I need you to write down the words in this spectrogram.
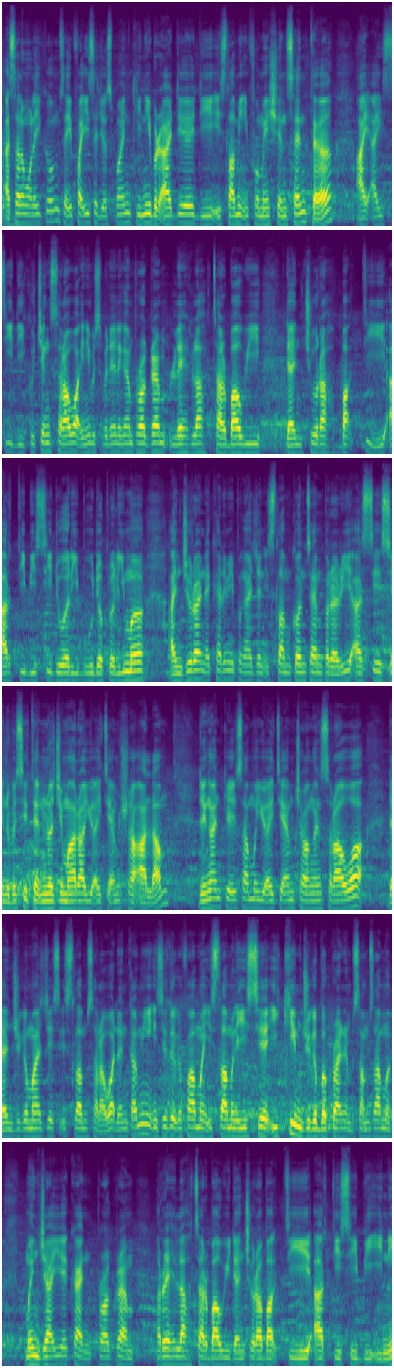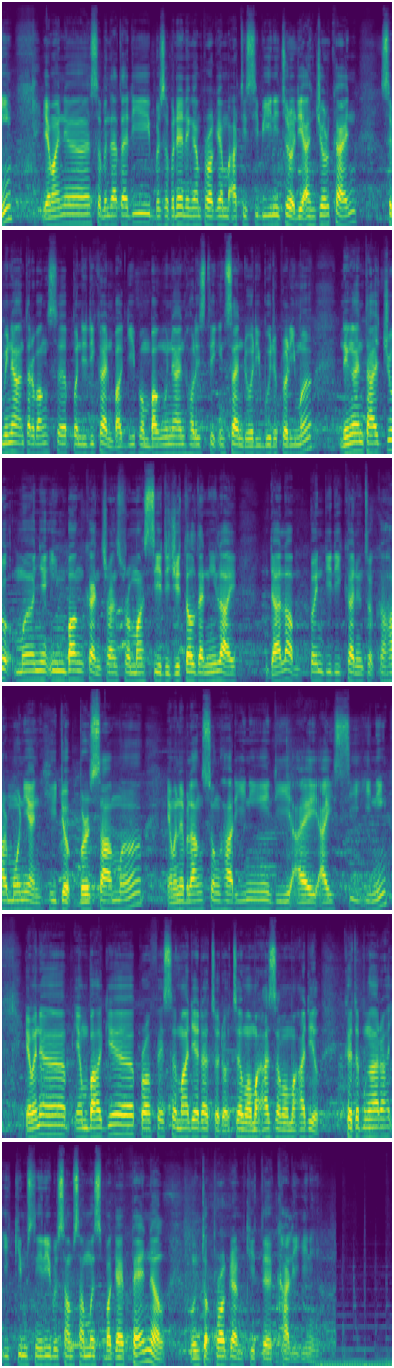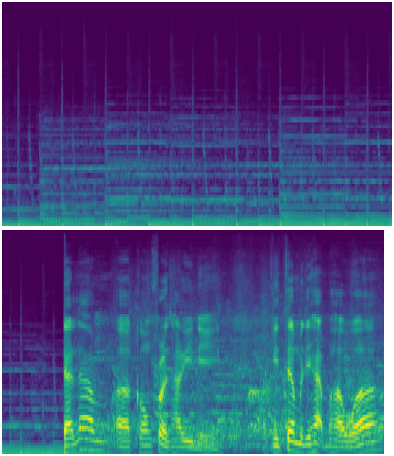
Assalamualaikum, saya Faiz Haji Osman kini berada di Islamic Information Center IIC di Kuching Sarawak. Ini bersama dengan program Lehlah Tarbawi dan Curah Bakti RTBC 2025 Anjuran Akademi Pengajian Islam Contemporary ASIS Universiti Teknologi Mara UiTM Shah Alam dengan kerjasama UiTM Cawangan Sarawak dan juga Majlis Islam Sarawak. Dan kami Institut Kefahaman Islam Malaysia IKIM juga berperanan bersama-sama menjayakan program Rehlah Tarbawi dan Curah Bakti RTCB ini. Yang mana sebentar tadi bersempena dengan program RTCB ini turut dianjurkan seminar antarabangsa pendidikan bagi pembangunan holistik insan 2025 dengan tajuk menyeimbangkan transformasi digital dan nilai dalam pendidikan untuk keharmonian hidup bersama yang mana berlangsung hari ini di IIC ini yang mana yang bahagia Profesor Madya Datuk Dr. Muhammad Azam Muhammad Adil Ketua Pengarah IKIM sendiri bersama-sama sebagai panel untuk program kita kali ini. Dalam uh, conference hari ini, kita melihat bahawa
